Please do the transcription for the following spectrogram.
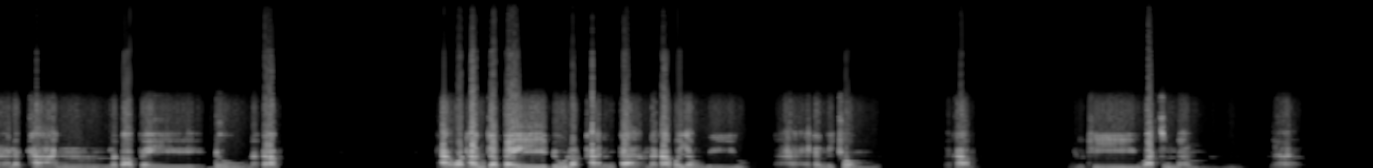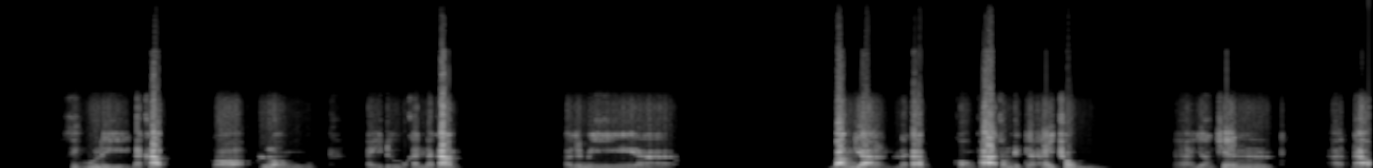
หาหลักฐานแล้วก็ไปดูนะครับถ้าว่าท่านจะไปดูหลักฐานต่างๆนะครับ ก็ยังมีอยู่นะฮะให้ท่านได้ชมนะครับ อยู่ที่วัดสนำนะฮะสิงห์บุรีนะครับ ก็ลองไปดูกันนะครับ ก็จะมีบางอย่างนะครับ ของพระสมเด็จเนี่ยให้ชมนะอย่างเช่นเตา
